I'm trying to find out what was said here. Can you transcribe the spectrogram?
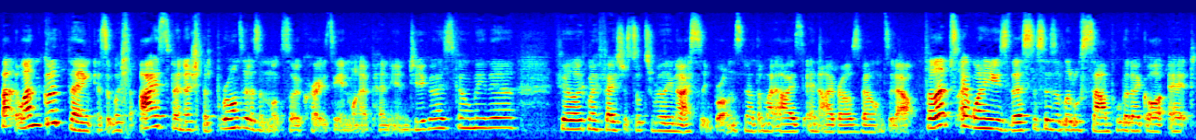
But one good thing is that with the eyes finished, the bronzer doesn't look so crazy in my opinion. Do you guys feel me there? I feel like my face just looks really nicely bronzed now that my eyes and eyebrows balance it out. For lips, I want to use this. This is a little sample that I got at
